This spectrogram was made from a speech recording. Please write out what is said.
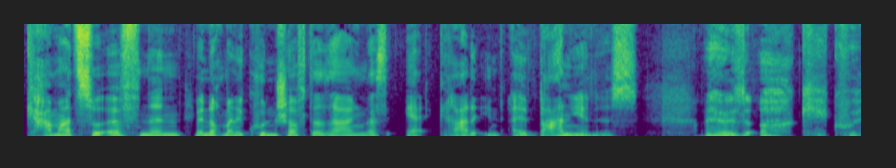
Kammer zu öffnen, wenn doch meine Kundschafter sagen, dass er gerade in Albanien ist. Und er so, oh, okay, cool.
